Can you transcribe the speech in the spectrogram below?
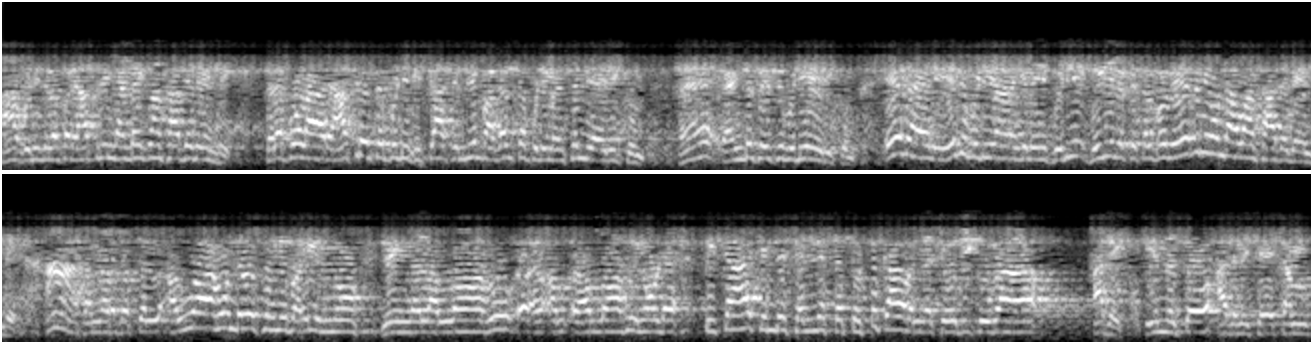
ആ പിടി ചിലപ്പോൾ രാത്രിയും കണ്ടേക്കാൻ സാധ്യതയുണ്ട്. ചിലപ്പോൾ ആ രാത്രിയത്തെ പിടി പിശാച്ചിന്റെയും പകലത്തെ പിടി മനുഷ്യന്റെ ആയിരിക്കും. ഏഹ് രണ്ട് സൈസ് പിടിയായിരിക്കും. ഏതായാലും ഏത് പിടിയാണെങ്കിലും ഈ പിടി പിടിയിലൊക്കെ ചിലപ്പോൾ വേദന ഉണ്ടാവാൻ സാധ്യതയുണ്ട്. ആ സന്ദർഭത്തിൽ അള്ളാഹുന്റെ ദിവസം പറയുന്നു നിങ്ങൾ അള്ളാഹു അള്ളാഹുവിനോട് പിശാച്ചിന്റെ ശല്യത്തെ തൊട്ടുകാവല്ല ചോദിക്കുക. അതെ എന്നിട്ടോ അതിനുശേഷം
